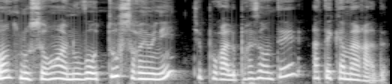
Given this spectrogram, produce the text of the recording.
Quand nous serons à nouveau tous réunis, tu pourras le présenter à tes camarades.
